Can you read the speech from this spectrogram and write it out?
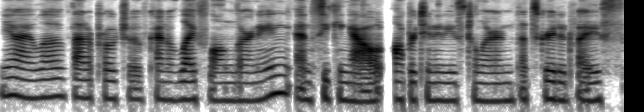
yeah, I love that approach of kind of lifelong learning and seeking out opportunities to learn. That's great advice.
